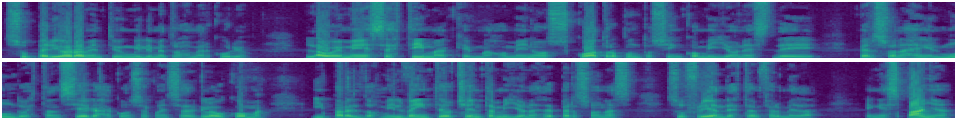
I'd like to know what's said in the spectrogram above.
superior a 21 milímetros de mercurio. La OMS estima que más o menos 4.5 millones de personas en el mundo están ciegas a consecuencia del glaucoma y para el 2020 80 millones de personas sufrían de esta enfermedad. En España,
